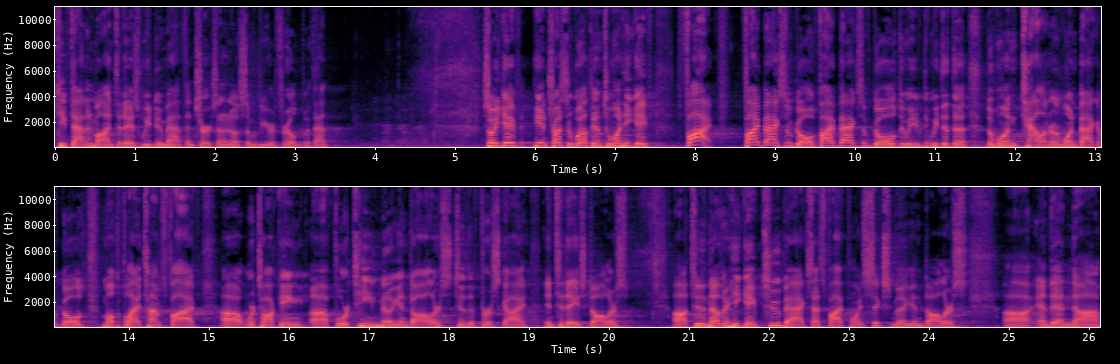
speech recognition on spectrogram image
Keep that in mind today as we do math in church. And I know some of you are thrilled with that. So he gave, he entrusted wealth to him to one he gave five Five bags of gold, five bags of gold. We, we did the, the one talent or one bag of gold, multiply it times five. Uh, we're talking uh, $14 million to the first guy in today's dollars. Uh, to another, he gave two bags, that's $5.6 million. Uh, and then uh,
